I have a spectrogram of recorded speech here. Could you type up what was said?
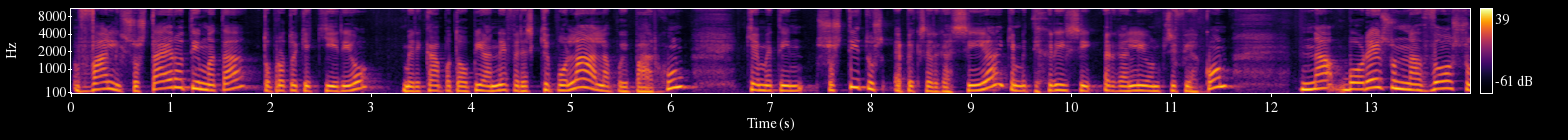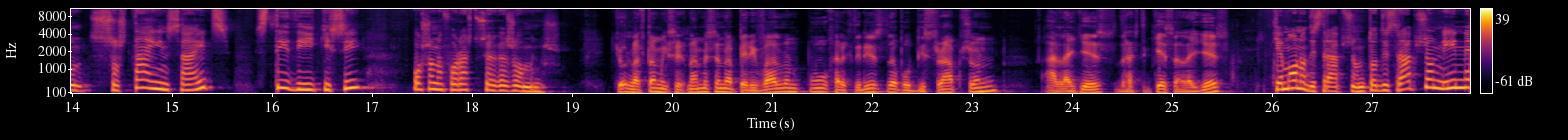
βάλει σωστά ερωτήματα, το πρώτο και κύριο, μερικά από τα οποία ανέφερες και πολλά άλλα που υπάρχουν και με την σωστή τους επεξεργασία και με τη χρήση εργαλείων ψηφιακών να μπορέσουν να δώσουν σωστά insights στη διοίκηση όσον αφορά στους εργαζόμενους. Και όλα αυτά μην ξεχνάμε σε ένα περιβάλλον που χαρακτηρίζεται από disruption, αλλαγές, δραστικές αλλαγές και μόνο disruption. Το disruption είναι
